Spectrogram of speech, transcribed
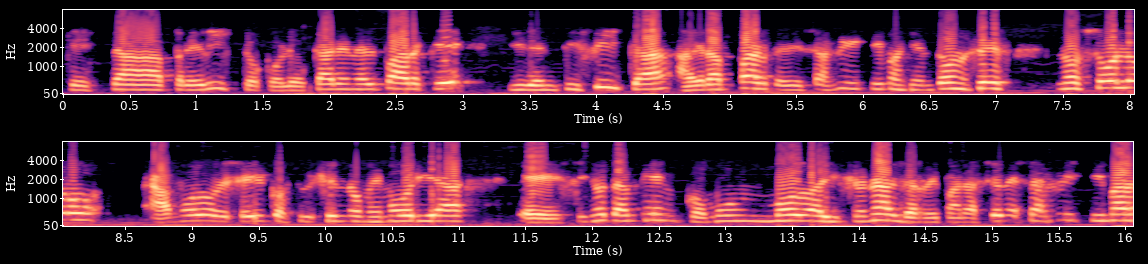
que está previsto colocar en el parque, identifica a gran parte de esas víctimas y entonces no solo a modo de seguir construyendo memoria eh, sino también como un modo adicional de reparación a esas víctimas,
